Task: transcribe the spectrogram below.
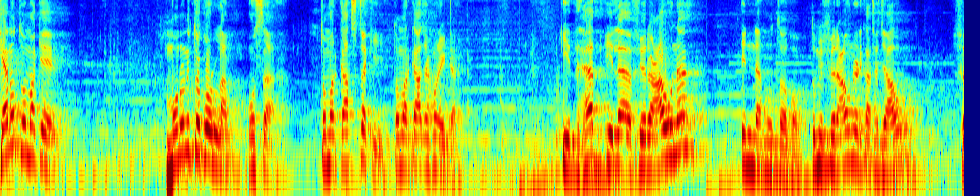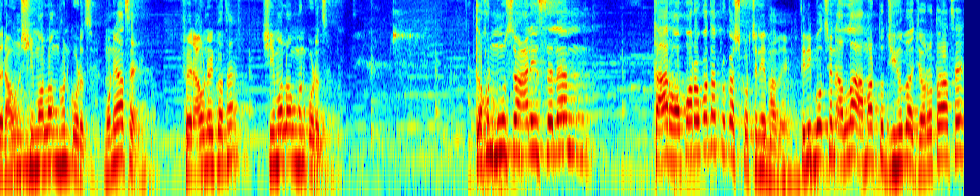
কেন তোমাকে মনোনীত করলাম, মুসা? তোমার কাজটা কি? তোমার কাজ এখন এটা। ইদহাব ইলা ফেরাউনা ইন্নাহু তগ। তুমি ফেরাউনের কাছে যাও। ফেরাউন সীমা লঙ্ঘন করেছে। মনে আছে? ফেরাউনের কথা? সীমা লঙ্ঘন করেছে। তখন মুসা আলী সাল্লাম তার অপারগতা প্রকাশ করছেন এভাবে। তিনি বলছেন, আল্লাহ, আমার তো জিহবা জড়তা আছে,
